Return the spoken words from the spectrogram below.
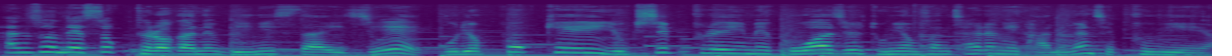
한 손에 쏙 들어가는 미니 사이즈에 무려 4K 60프레임의 고화질 동영상 촬영이 가능한 제품이에요.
